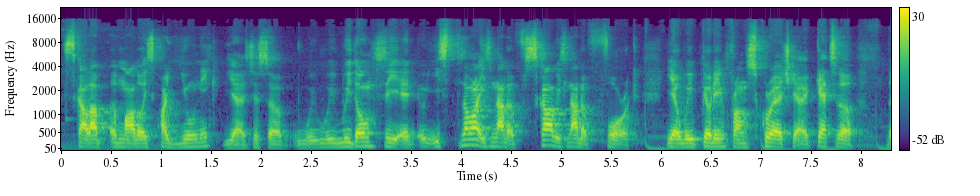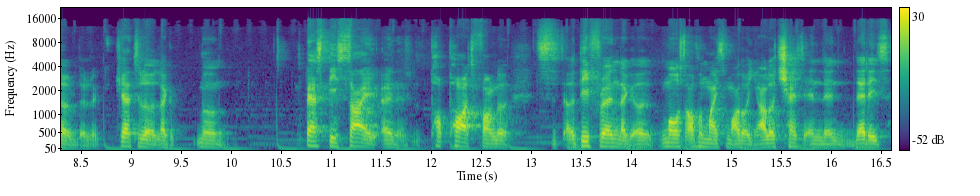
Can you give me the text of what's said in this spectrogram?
Scallop uh, model is quite unique. Yeah, it's just uh, we, we, we don't see it. It's not it's not a Scallop is not a fork. Yeah, we building from scratch. Yeah, get the the, the get the like. Um, best design and part from the different like uh, most optimized model in other chains and then that is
